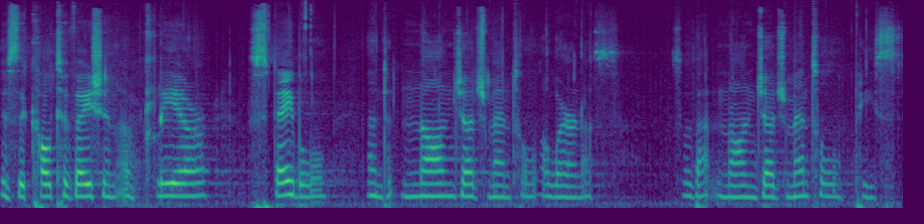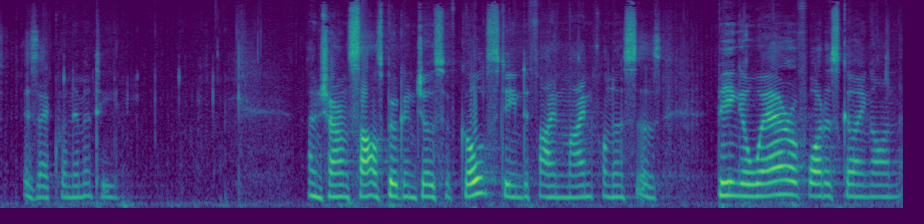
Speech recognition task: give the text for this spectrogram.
is the cultivation of clear, stable, and non judgmental awareness. So, that non judgmental piece is equanimity. And Sharon Salzberg and Joseph Goldstein define mindfulness as being aware of what is going on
